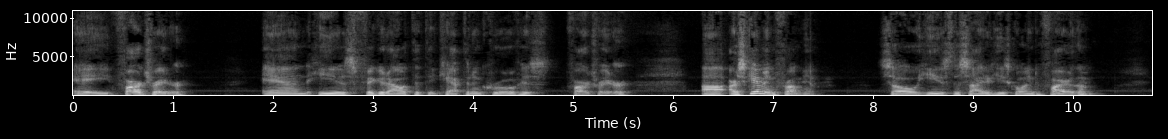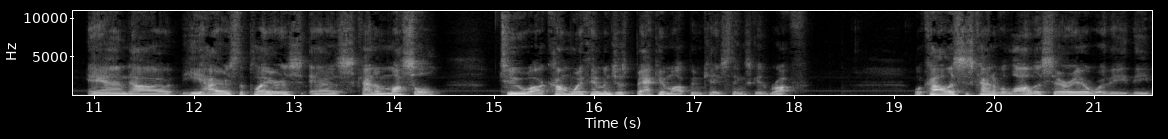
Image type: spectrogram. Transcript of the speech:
a far trader and he has figured out that the captain and crew of his far trader uh, are skimming from him. So he's decided he's going to fire them, and uh, he hires the players as kind of muscle to uh, come with him and just back him up in case things get rough. Well, Collace is kind of a lawless area where the, the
